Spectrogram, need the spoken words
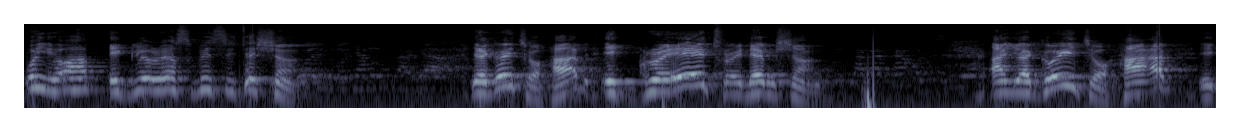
When you have a glorious visitation, You're going to have a great redemption. And you're going to have a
